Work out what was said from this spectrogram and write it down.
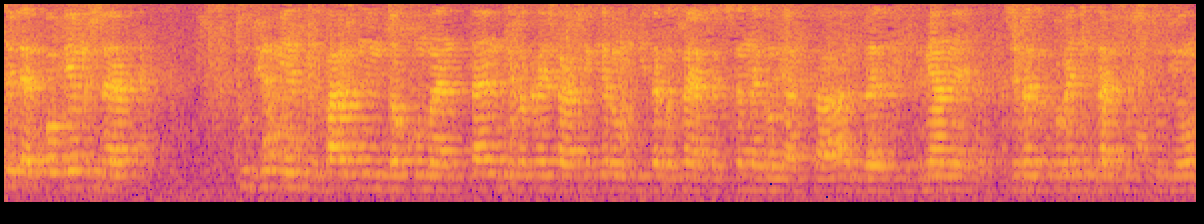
3 powiem, że studium jest ważnym dokumentem, gdyż określa właśnie kierunki zagospodarowania przestrzennego miasta. Bez zmiany, czy bez odpowiednich zapisów studium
